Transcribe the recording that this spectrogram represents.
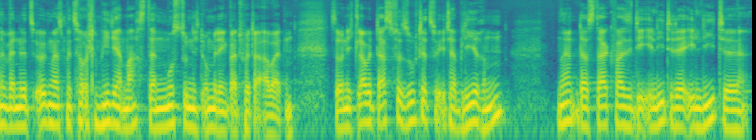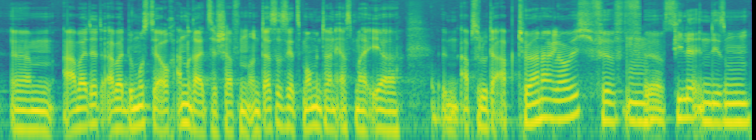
Ne, wenn du jetzt irgendwas mit Social Media machst, dann musst du nicht unbedingt bei Twitter arbeiten. So, und ich glaube, das versucht er zu etablieren, ne, dass da quasi die Elite der Elite ähm, arbeitet, aber du musst ja auch Anreize schaffen. Und das ist jetzt momentan erstmal eher ein absoluter Abturner, glaube ich, für, für mhm. viele in diesem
